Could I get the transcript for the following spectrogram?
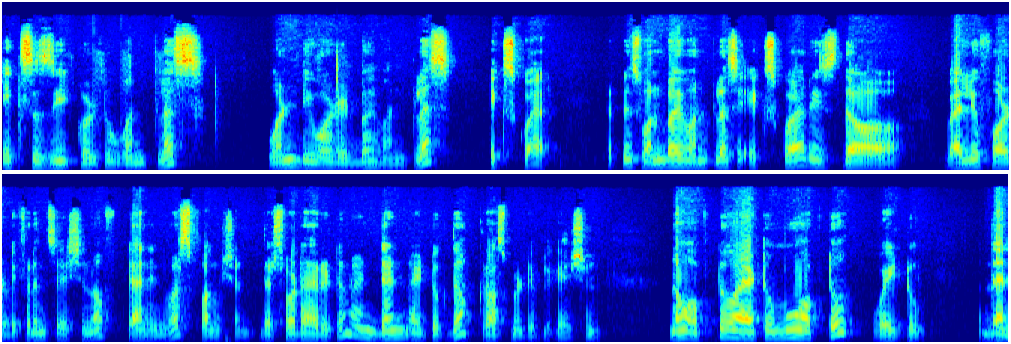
x is equal to 1 plus 1 divided by 1 plus x square. That means 1 by 1 plus x square is the value for differentiation of tan inverse function. That is what I have written and then I took the cross multiplication. Now up to I have to move up to y2. Then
